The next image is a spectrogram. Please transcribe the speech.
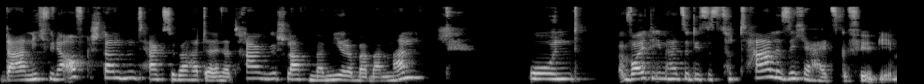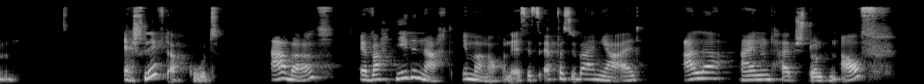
da nicht wieder aufgestanden. Tagsüber hat er in der Trage geschlafen, bei mir oder bei meinem Mann. Und wollte ihm halt so dieses totale Sicherheitsgefühl geben. Er schläft auch gut, aber er wacht jede Nacht immer noch und er ist jetzt etwas über ein Jahr alt alle eineinhalb Stunden auf,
